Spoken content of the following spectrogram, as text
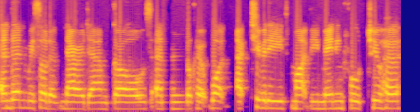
And then we sort of narrow down goals and look at what activities might be meaningful to her.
